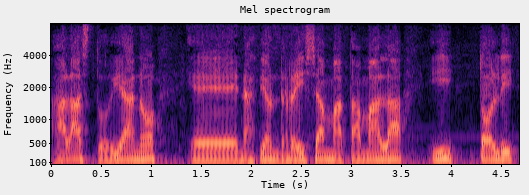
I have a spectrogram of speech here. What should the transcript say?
al asturiano, eh, Nación Reisa, Matamala y Toli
